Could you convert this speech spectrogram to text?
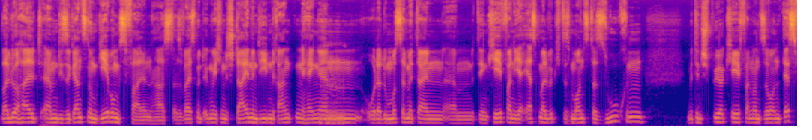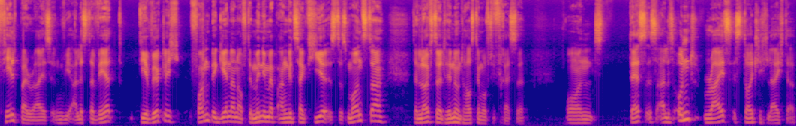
Weil du halt ähm, diese ganzen Umgebungsfallen hast. Also weißt mit irgendwelchen Steinen, die in Ranken hängen. Oder du musst dann mit deinen, ähm, mit den Käfern ja erstmal wirklich das Monster suchen. Mit den Spürkäfern und so. Und das fehlt bei Rise irgendwie alles. Da wird dir wirklich von Beginn an auf der Minimap angezeigt, hier ist das Monster. Dann läufst du halt hin und haust dem auf die Fresse. Und das ist alles. Und Rise ist deutlich leichter,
